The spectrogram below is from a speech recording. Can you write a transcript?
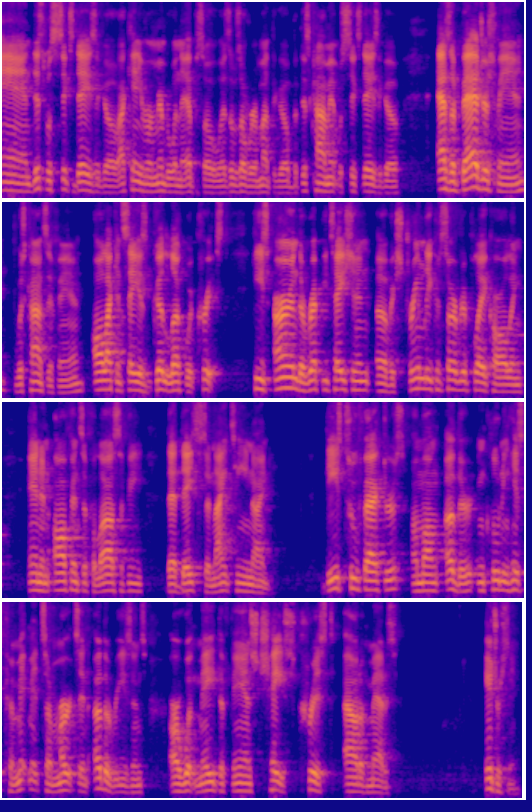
And this was six days ago. I can't even remember when the episode was. It was over a month ago, but this comment was six days ago. As a Badgers fan, Wisconsin fan, all I can say is good luck with Chryst. He's earned the reputation of extremely conservative play calling and an offensive philosophy that dates to 1990. These two factors, among other, including his commitment to Mertz and other reasons, are what made the fans chase Chryst out of Madison. Interesting.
